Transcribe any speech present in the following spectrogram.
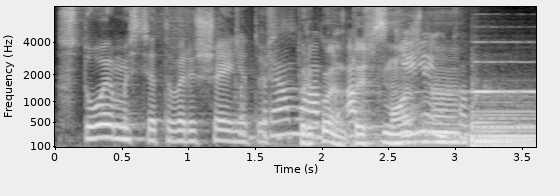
стоимость этого решения. Это то есть... Прикольно, об, то есть можно...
